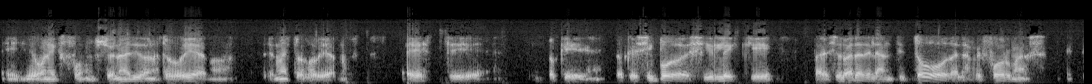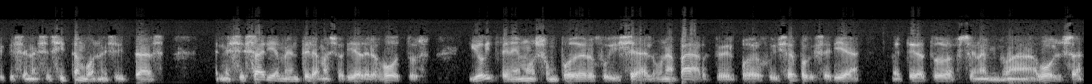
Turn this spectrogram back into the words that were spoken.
eh, de un exfuncionario de nuestro gobierno, de nuestros gobiernos. Este, lo que lo que sí puedo decirle es que para llevar adelante todas las reformas este, que se necesitan, vos necesitas necesariamente la mayoría de los votos. Y hoy tenemos un poder judicial, una parte del poder judicial, porque sería meter a todos en la misma bolsa.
